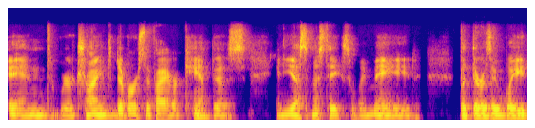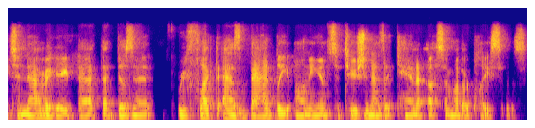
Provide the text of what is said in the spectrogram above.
and we're trying to diversify our campus and yes mistakes will be made but there's a way to navigate that that doesn't reflect as badly on the institution as it can at some other places.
